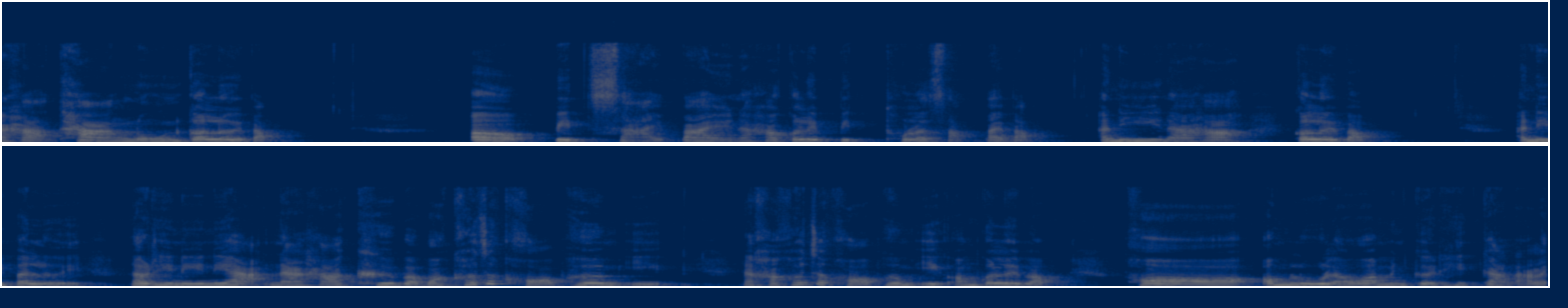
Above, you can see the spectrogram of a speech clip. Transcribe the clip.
นะคะทางนู้นก็เลยแบบเอ่อปิดสายไปนะคะ ก็เลยปิดโทรศัพท์ไปแบบอันนี้นะคะ ก็เลยแบบอันนี้ไปเลย แล้วทีนี้เนี่ยนะคะคือแบบว่าเขาจะขอเพิ่มอีก นะคะเขาจะขอเพิ่มอีกอ้อมก็เลยแบบ พออ้อมรู้แล้วว่ามันเกิดเหตุการณ์อะไร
